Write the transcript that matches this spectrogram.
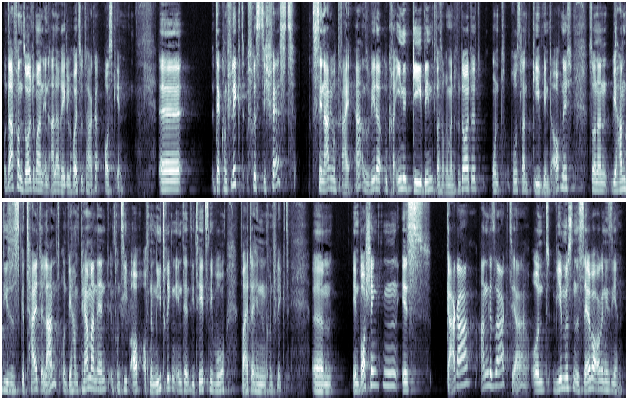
Und davon sollte man in aller Regel heutzutage ausgehen. Äh, der Konflikt frisst sich fest. Szenario 3, ja, also weder Ukraine gewinnt, was auch immer das bedeutet, und Russland gewinnt auch nicht, sondern wir haben dieses geteilte Land und wir haben permanent im Prinzip auch auf einem niedrigen Intensitätsniveau weiterhin einen Konflikt. Ähm, in Washington ist Gaga angesagt, ja, und wir müssen es selber organisieren.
